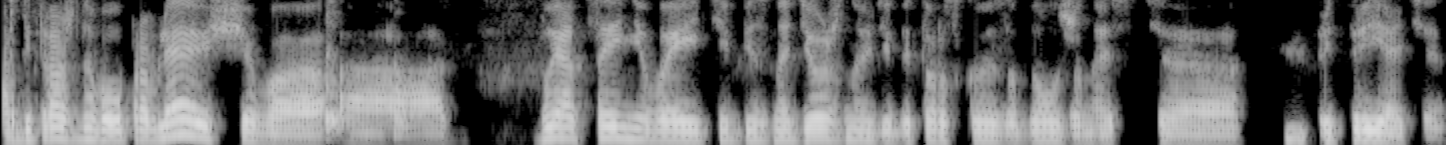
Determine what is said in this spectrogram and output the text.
арбитражного управляющего а, вы оцениваете безнадежную дебиторскую задолженность э, предприятия?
